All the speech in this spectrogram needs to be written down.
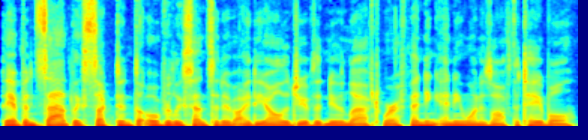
They have been sadly sucked into the overly sensitive ideology of the new left where offending anyone is off the table.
